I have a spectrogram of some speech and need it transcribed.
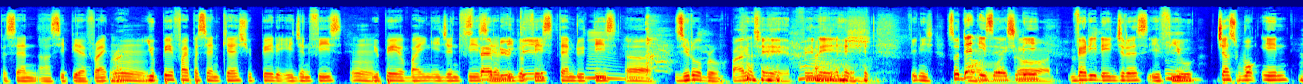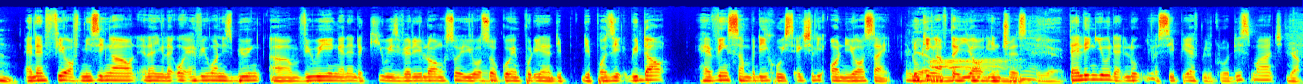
percent uh, CPF, right? Right. You pay five percent cash, you pay the agent fees, you pay your buying agent fees, Stamp your legal fees, stamp duties, Ah, zero, bro. punch it, finish. Finish. So that Oh is actually God. very dangerous if you just walk in and then fear of missing out, and then you're like, oh, everyone is viewing, um, viewing, and then the queue is very long. So you also go and put in a de- deposit without having somebody who is actually on your side, looking after your Ah. interest, Yeah. telling you that look, your CPF will grow this much, Yup.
